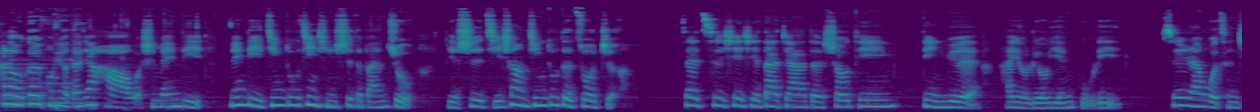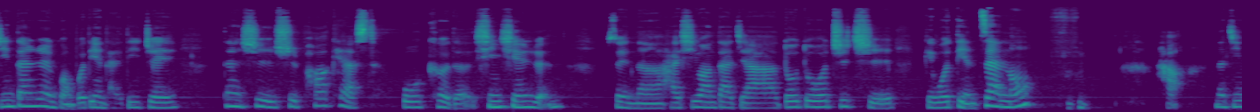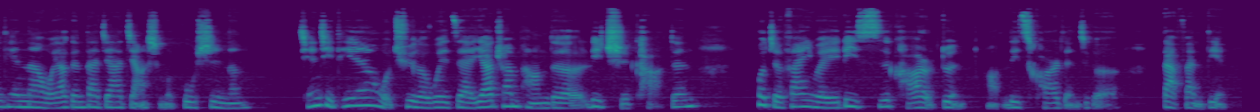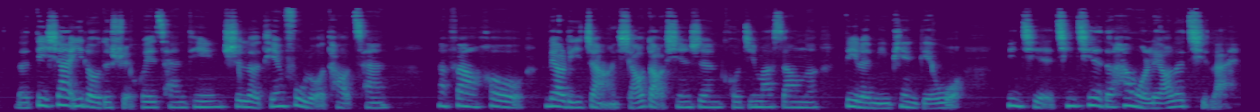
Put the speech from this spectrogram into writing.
Hello，各位朋友，大家好，我是 Mandy，Mandy 京都进行式的版主，也是《极上京都》的作者。再次谢谢大家的收听、订阅，还有留言鼓励。虽然我曾经担任广播电台 DJ，但是是 Podcast 播客的新鲜人，所以呢，还希望大家多多支持，给我点赞哦。那今天呢，我要跟大家讲什么故事呢？前几天我去了位在鸭川旁的丽池卡登，或者翻译为丽思卡尔顿啊，丽思卡尔顿这个大饭店的地下一楼的水灰餐厅，吃了天妇罗套餐。那饭后，料理长小岛先生 Kojima 桑呢，递了名片给我，并且亲切地和我聊了起来。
